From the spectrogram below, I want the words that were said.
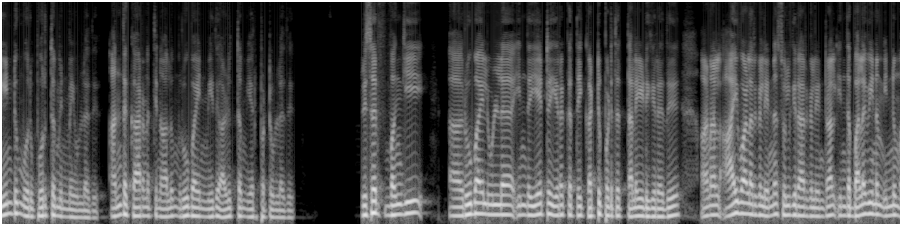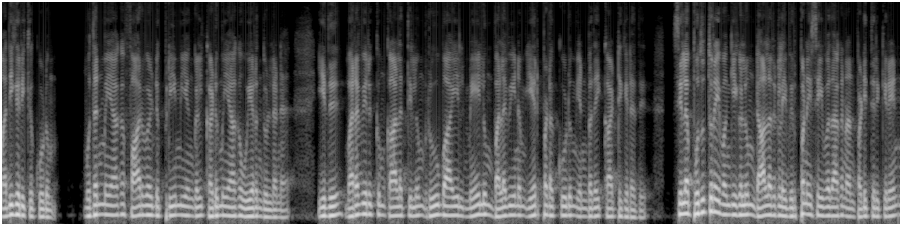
மீண்டும் ஒரு பொருத்தமின்மை உள்ளது. அந்த காரணத்தினாலும் ரூபாயின் மீது அழுத்தம் ஏற்பட்டுள்ளது. ரிசர்வ் வங்கி ரூபாயில் உள்ள இந்த ஏற்ற இறக்கத்தை கட்டுப்படுத்த தலையிடுகிறது. ஆனால் ஆய்வாளர்கள் என்ன சொல்கிறார்கள் என்றால் இந்த பலவீனம் இன்னும் அதிகரிக்கக்கூடும். முதன்மையாக ஃபார்வர்டு பிரீமியங்கள் கடுமையாக உயர்ந்துள்ளன. இது வரவிருக்கும் காலத்திலும் ரூபாயில் மேலும் பலவீனம் ஏற்படக்கூடும் என்பதை காட்டுகிறது. சில பொதுத்துறை வங்கிகளும் டாலர்களை விற்பனை செய்வதாக நான் படித்திருக்கிறேன்.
